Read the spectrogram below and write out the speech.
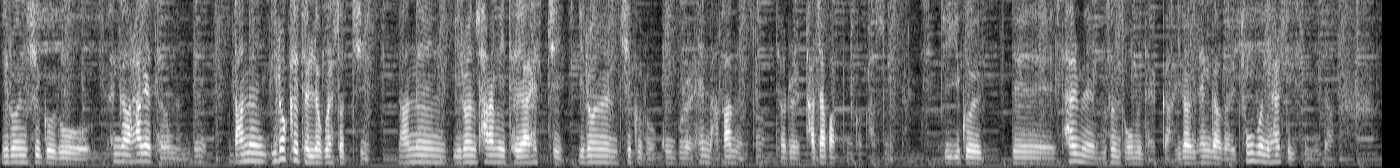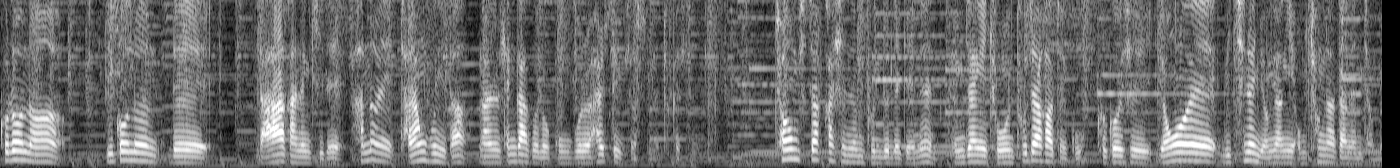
이런 식으로 생각을 하게 되었는데 나는 이렇게 되려고 했었지. 나는 이런 사람이 돼야 했지. 이런 식으로 공부를 해 나가면서 저를 다잡았던 것 같습니다. 이걸 내 삶에 무슨 도움이 될까? 이런 생각을 충분히 할 수 있습니다. 그러나 이거는 내 나아가는 길에 하나의 자양분이다 라는 생각으로 공부를 할 수 있었으면 좋겠습니다 처음 시작하시는 분들에게는 굉장히 좋은 투자가 되고 그것이 영어에 미치는 영향이 엄청나다는 점을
